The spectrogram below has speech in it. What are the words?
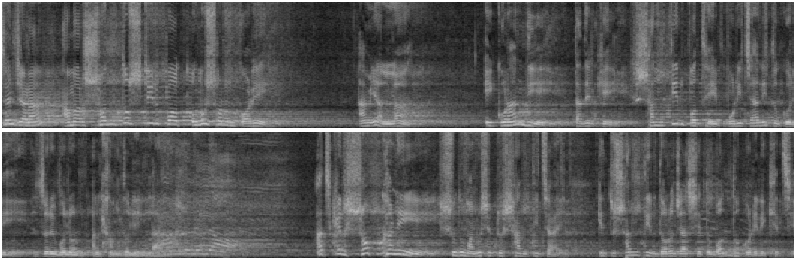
বলছেন যারা আমার সন্তুষ্টির পথ অনুসরণ করে। আমি আল্লাহ এই কোরআন দিয়ে তাদেরকে শান্তির পথে পরিচালিত করি। জোরে বলুন, আলহামদুলিল্লাহ। আজকের সবখানে শুধু মানুষ একটু শান্তি চায়, কিন্তু শান্তির দরজা সে তো বন্ধ করে রেখেছে।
